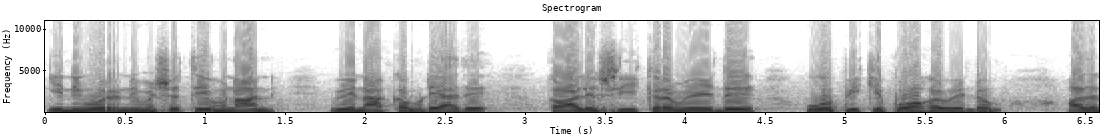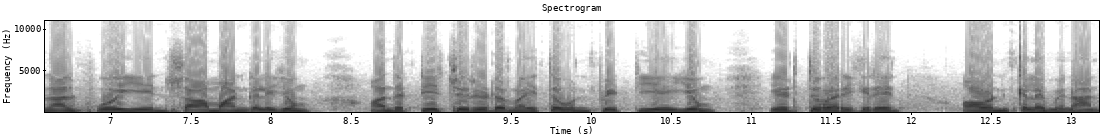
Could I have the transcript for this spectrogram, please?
இனி ஒரு நிமிஷத்தையும் நான் வீணாக்க முடியாது. காலை சீக்கிரம் எழுந்து ஓபிக்கு போக வேண்டும். அதனால் போய் என் சாமான்களையும் அந்த டீச்சரிடம் வைத்த உன் பெட்டியையும் எடுத்து வருகிறேன். அவன் கிளம்பினான்.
